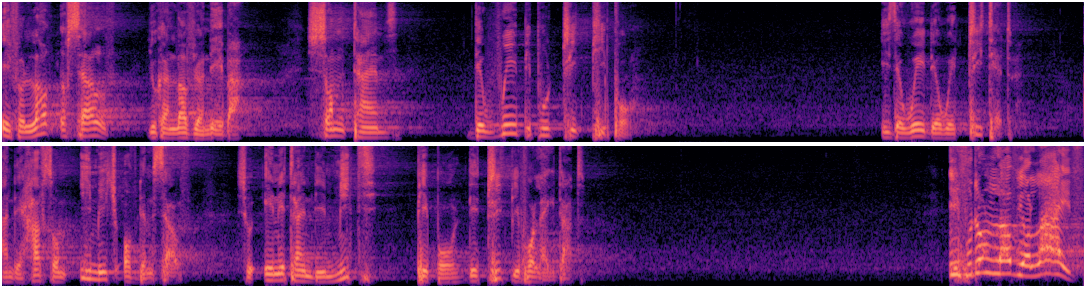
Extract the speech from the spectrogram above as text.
If you love yourself, you can love your neighbor. Sometimes the way people treat people is the way they were treated, and they have some image of themselves. So anytime they meet people, they treat people like that. If you don't love your life,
